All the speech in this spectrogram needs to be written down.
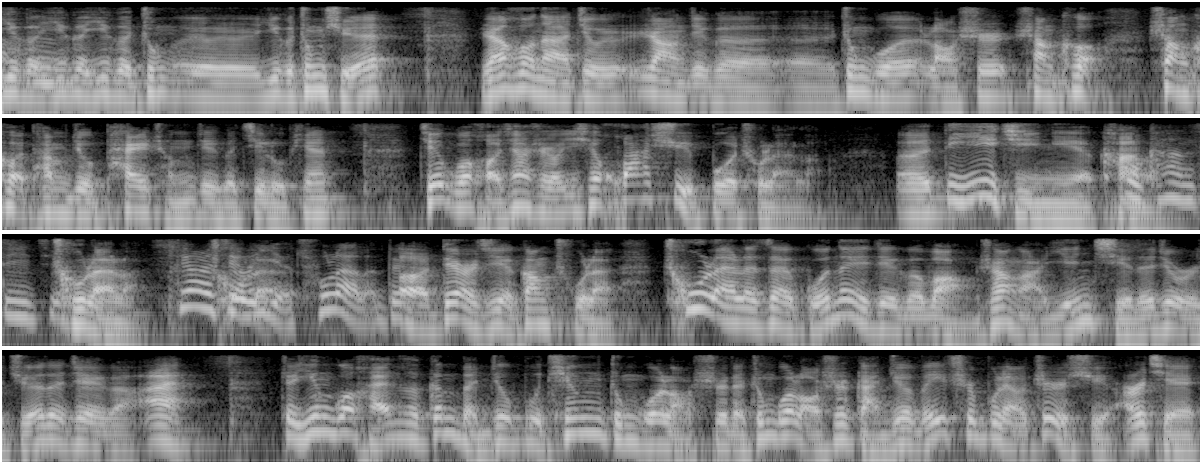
一个一个一个中呃一个中学，然后呢就让这个呃中国老师上课，上课他们就拍成这个纪录片，结果好像是有一些花絮播出来了。呃，第一集你也看了，我看第一集出来了，第二集也出来了对啊，第二集也刚出来，出来了，在国内这个网上啊，引起的就是觉得这个，哎，这英国孩子根本就不听中国老师的，中国老师感觉维持不了秩序，而且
